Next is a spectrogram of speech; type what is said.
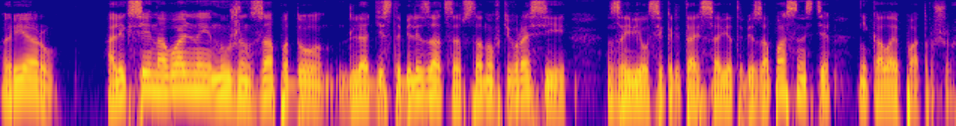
РИАРУ. Алексей Навальный нужен Западу для дестабилизации обстановки в России, заявил секретарь Совета Безопасности Николай Патрушев.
